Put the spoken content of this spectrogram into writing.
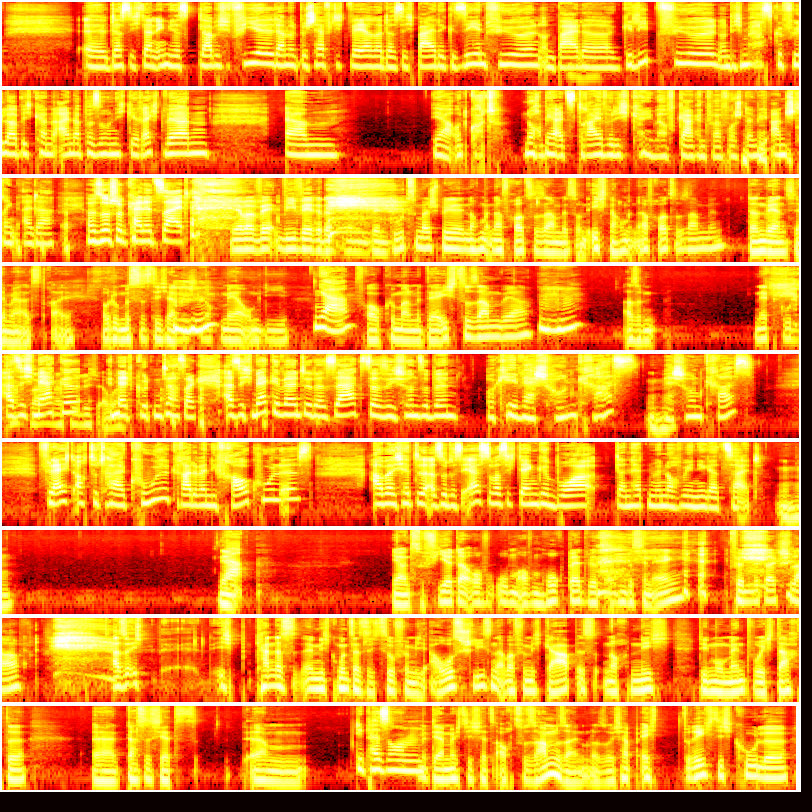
äh, dass ich dann irgendwie das, glaube ich, viel damit beschäftigt wäre, dass sich beide gesehen fühlen und beide geliebt fühlen und ich immer das Gefühl habe, ich kann einer Person nicht gerecht werden. Ähm, ja, und Gott, noch mehr als drei würde ich, kann ich mir auf gar keinen Fall vorstellen, wie anstrengend, Alter. Aber so schon keine Zeit. Ja, aber wie wäre das, wenn, wenn du zum Beispiel noch mit einer Frau zusammen bist und ich noch mit einer Frau zusammen bin? Dann wären es ja mehr als drei. Aber du müsstest dich ja nicht Mhm. noch mehr um die Ja. Frau kümmern, mit der ich zusammen wäre. Also nett gut. Mhm. Also ich merke, nett guten Tag sagen. Also ich merke, während du das sagst, dass ich schon so bin, okay, wäre schon krass, wäre schon krass. Vielleicht auch total cool, gerade wenn die Frau cool ist. Aber ich hätte, also das Erste, was ich denke, boah, dann hätten wir noch weniger Zeit. ja. Ja, und zu viert da auf, oben auf dem Hochbett wird es auch ein bisschen eng für den Mittagsschlaf. Also ich, ich kann das nicht grundsätzlich so für mich ausschließen, aber für mich gab es noch nicht den Moment, wo ich dachte, äh, das ist jetzt, ähm, Die Person. mit der möchte ich jetzt auch zusammen sein oder so. Ich habe echt richtig coole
